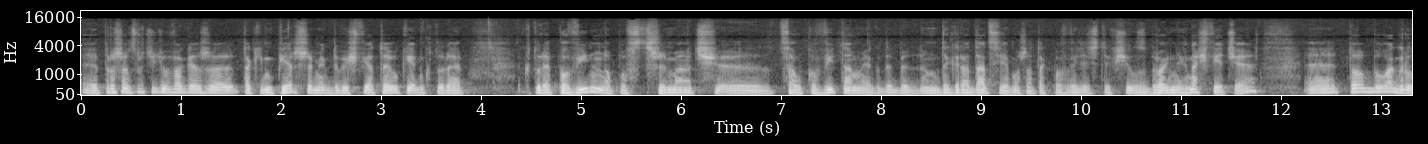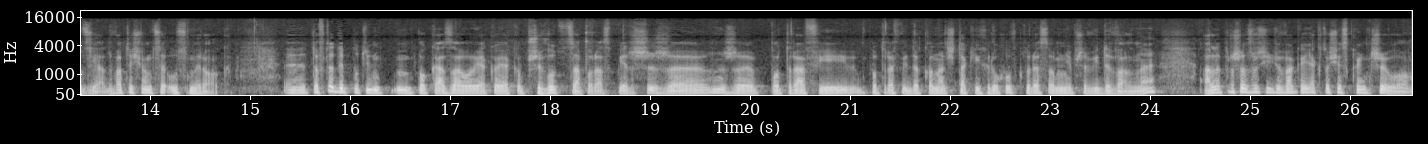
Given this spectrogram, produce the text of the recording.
E, Proszę zwrócić uwagę, że takim pierwszym jak gdyby światełkiem, które, które powinno powstrzymać e, całkowitą jak gdyby degradację, można tak powiedzieć, tych sił zbrojnych na świecie, e, to była Gruzja, 2008 rok. E, To wtedy Putin pokazał jako, jako przywódca po raz pierwszy, że, że potrafi, potrafi dokonać takich ruchów, które są nieprzewidywalne. Ale proszę zwrócić uwagę, jak to się skończyło.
